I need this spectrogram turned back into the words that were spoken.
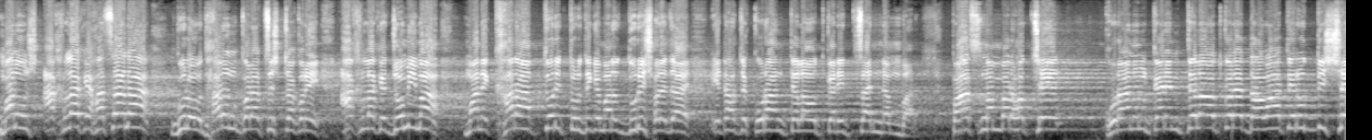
মানুষ আখলাকে হাসানা গুলো ধারণ করার চেষ্টা করে। আখলাকে জমিমা মানে খারাপ চরিত্র থেকে মানুষ দূরে সরে যায়। এটা হচ্ছে কোরআন তেলাওতকারীর চার নাম্বার। পাঁচ নাম্বার হচ্ছে কোরআনুল কারিম তেলাওত করে দাওয়াতের উদ্দেশ্যে,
